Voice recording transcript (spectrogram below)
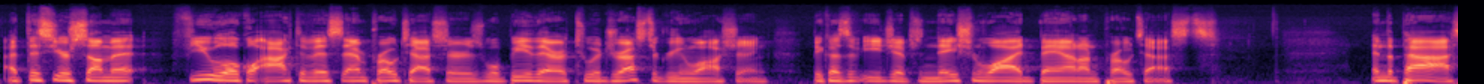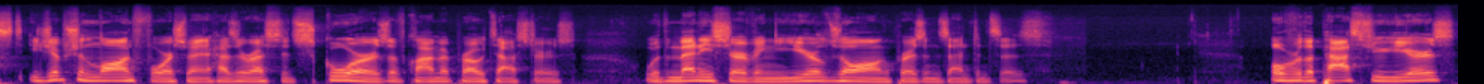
At this year's summit, few local activists and protesters will be there to address the greenwashing because of Egypt's nationwide ban on protests. In the past, Egyptian law enforcement has arrested scores of climate protesters, with many serving years long prison sentences. Over the past few years,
